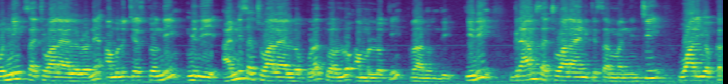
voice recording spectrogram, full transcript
కొన్ని సచివాలయాలలోనే అమలు చేస్తుంది. ఇది అన్ని సచివాలయాల్లో కూడా త్వరలో అమల్లోకి రానుంది. ఇది గ్రామ సచివాలయానికి సంబంధించి వారి యొక్క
